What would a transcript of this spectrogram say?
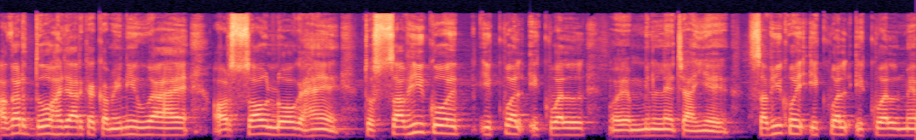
अगर दो हज़ार का कमीनी हुआ है और सौ लोग हैं तो सभी को इक्वल इक्वल मिलने चाहिए। सभी को इक्वल इक्वल में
